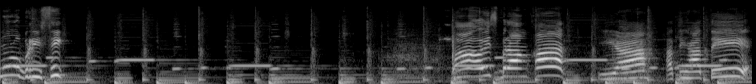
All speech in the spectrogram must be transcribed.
mulu berisik. Ma, Ois berangkat. Iya, hati-hati.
